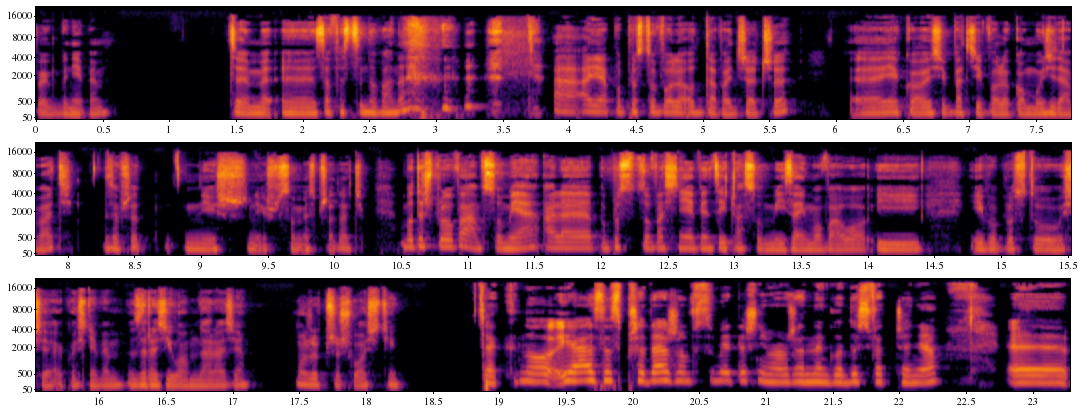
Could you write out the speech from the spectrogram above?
jakby nie wiem, tym e, zafascynowane. a, a ja po prostu wolę oddawać rzeczy. E, jakoś bardziej wolę komuś dawać zawsze niż, niż w sumie sprzedać. Bo też próbowałam w sumie, ale po prostu to właśnie więcej czasu mi zajmowało i, i po prostu się jakoś, nie wiem, zraziłam na razie. Może w przyszłości. Tak, no ja ze sprzedażą w sumie też nie mam żadnego doświadczenia. E,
